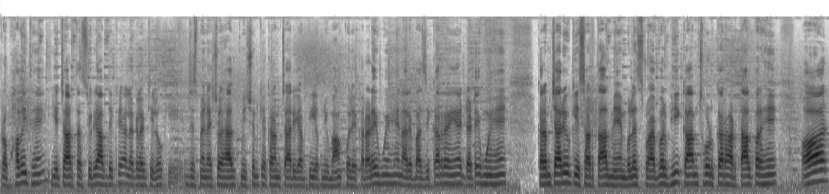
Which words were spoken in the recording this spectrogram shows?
प्रभावित हैं। ये चार तस्वीरें आप देख रहे हैं अलग अलग जिलों की, जिसमें नेशनल हेल्थ मिशन के कर्मचारी अब भी अपनी मांग को लेकर अड़े हुए हैं, नारेबाजी कर रहे हैं, डटे हुए हैं। कर्मचारियों की इस हड़ताल में एंबुलेंस ड्राइवर भी काम छोड़कर हड़ताल पर हैं और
